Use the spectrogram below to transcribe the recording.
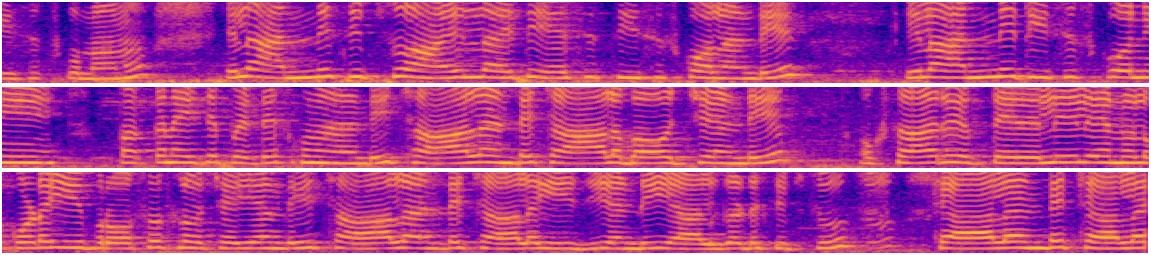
తీసేసుకున్నాను. ఇలా అన్ని సిప్స్ ఆయిల్లో అయితే వేసి తీసేసుకోవాలండి. ఇలా అన్నీ తీసేసుకొని పక్కన అయితే పెట్టేసుకున్నానండి. చాలా అంటే చాలా బాగా వచ్చాయండి. ఒకసారి తెలియలేని వాళ్ళు కూడా ఈ ప్రాసెస్లో చేయండి. చాలా అంటే చాలా ఈజీ అండి ఈ ఆలుగడ్డ చిప్స్ చాలా అంటే చాలా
